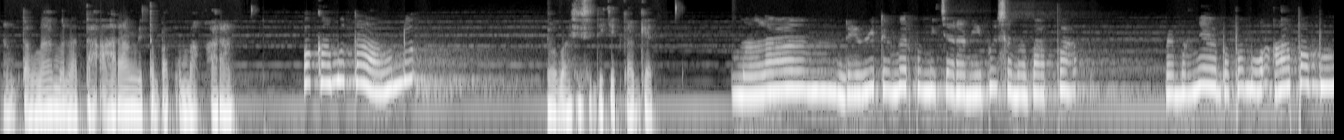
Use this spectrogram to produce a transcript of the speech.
yang tengah menata arang di tempat pembakaran. Oh kamu tahu, Nduk? Coba sih sedikit kaget. Malam Dewi dengar pembicaraan ibu sama bapak. Memangnya bapak mau apa, Bu?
